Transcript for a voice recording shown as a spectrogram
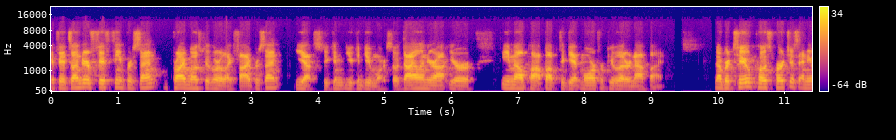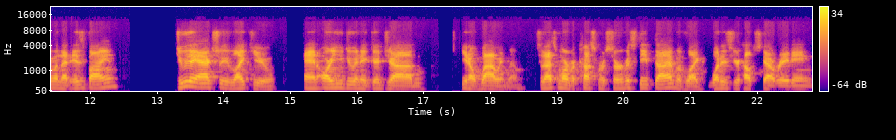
If it's under 15%, probably most people are like 5%. Yes, you can you can do more. So dial in your your email pop up to get more for people that are not buying. Number two, post purchase, anyone that is buying, do they actually like you? And are you doing a good job, you know, wowing them? So that's more of a customer service deep dive of like, what is your Help Scout rating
